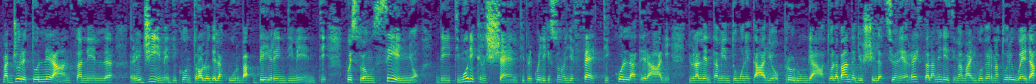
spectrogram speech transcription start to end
maggiore tolleranza nel regime di controllo della curva dei rendimenti. Questo è un segno dei timori crescenti per quelli che sono gli effetti collaterali di un allentamento monetario prolungato. La banda di oscillazione resta la medesima, ma il governatore Ueda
